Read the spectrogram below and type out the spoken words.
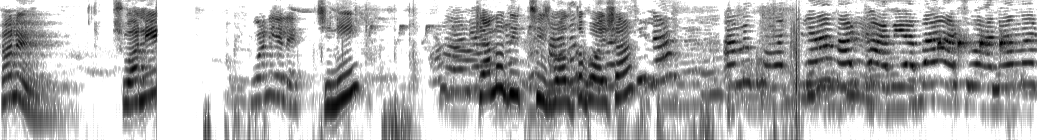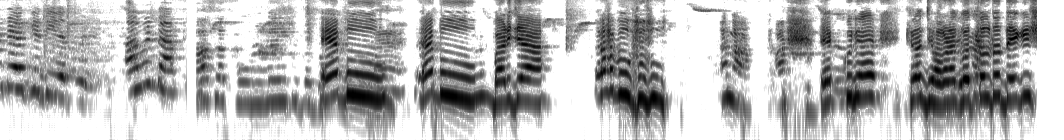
হ্যাঁ সুয়ানি চিনি? কেন দিচ্ছিস বলতো পয়সা? এবু এবু বাড়ি যা। না এক্ষুনি কিরম ঝগড়া করতে হলে তো দেখিস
